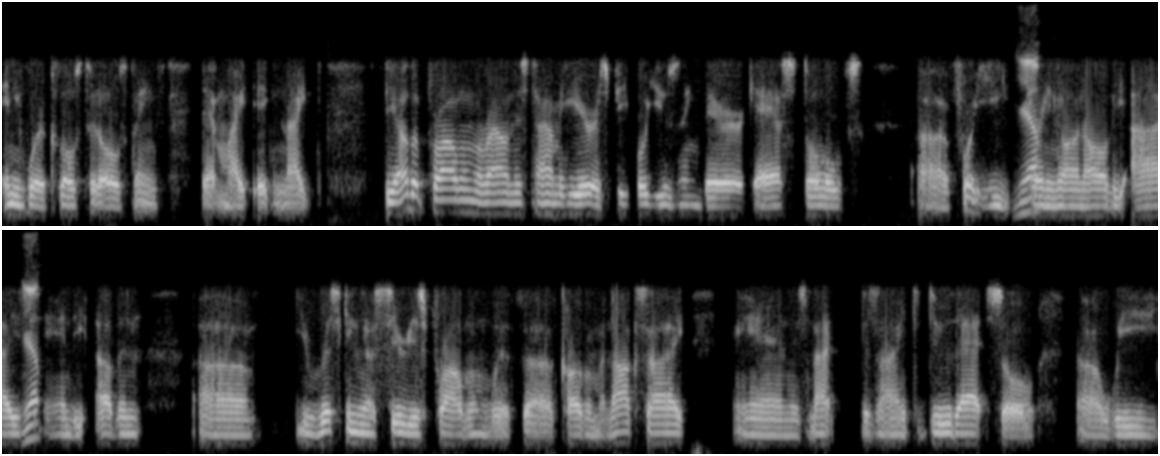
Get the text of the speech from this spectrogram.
anywhere close to those things that might ignite. The other problem around this time of year is people using their gas stoves uh, for heat, Yep. turning on all the eyes and the oven. Uh, you're risking a serious problem with uh, carbon monoxide, and it's not designed to do that. So uh, we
